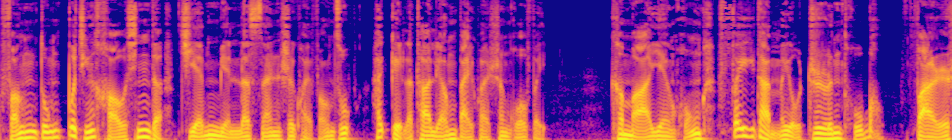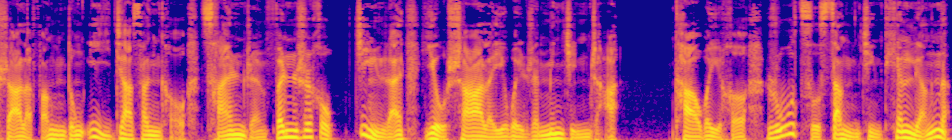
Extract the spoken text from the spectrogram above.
房东不仅好心的减免了三十块房租，还给了他两百块生活费。可马艳红非但没有知恩图报，反而杀了房东一家三口，残忍分尸后，竟然又杀了一位人民警察。他为何如此丧尽天良呢？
